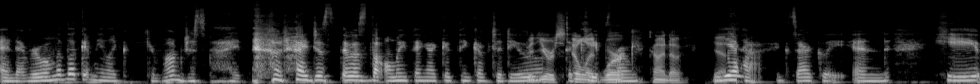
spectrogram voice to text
and everyone would look at me like, your mom just died. and I just, it was the only thing I could think of to do. but you're still at work, from- kind of. yeah. Yeah. exactly. And he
